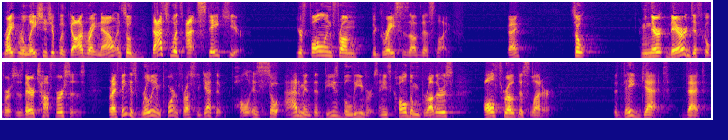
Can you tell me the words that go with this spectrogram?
right relationship with God right now. And so that's what's at stake here. You're fallen from the graces of this life. Okay? So I mean, they're, they're difficult verses, they're tough verses. But I think it's really important for us to get that Paul is so adamant that these believers, and he's called them brothers all throughout this letter, that they get that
